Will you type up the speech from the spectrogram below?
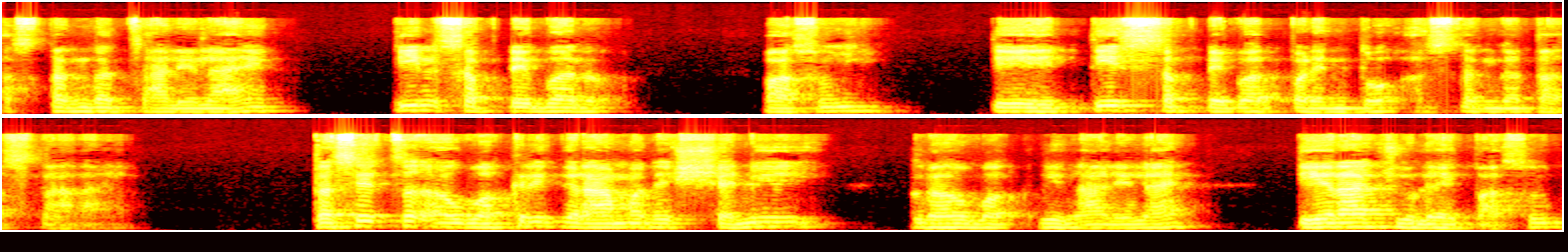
अस्तंगत झालेला आहे. तीन सप्टेंबरपासून ते तीस सप्टेंबर पर्यंत अस्तंगत असणार आहे. तसेच वक्री ग्रहामध्ये शनी ग्रह वक्री झालेला आहे. तेरा जुलै पासून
